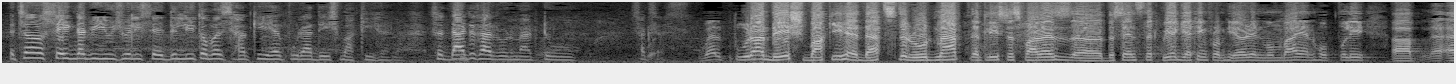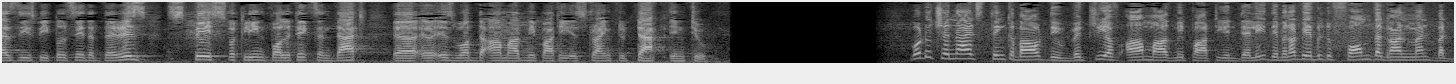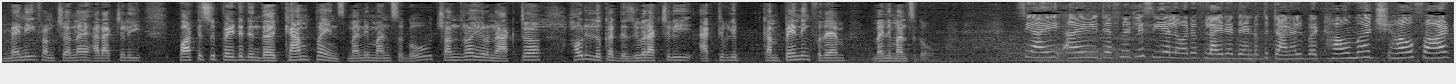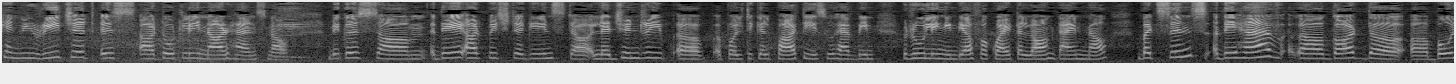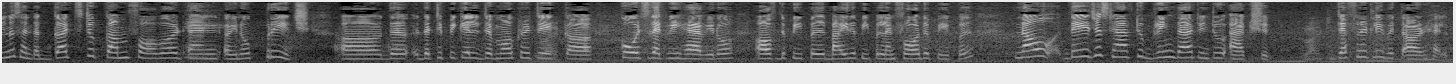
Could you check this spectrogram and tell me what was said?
it's a saying that we usually say, "Delhi to bas haki hai, pura desh baki hai." So that is our roadmap to success. Well, pura desh baki hai. That's the roadmap, at least as far as uh, the sense that we are getting from here in Mumbai. And hopefully, uh, as these people say, that there is space for clean politics, and that uh, is what the Aam Aadmi Party is trying to tap into. What do Chennaites think about the victory of Aam Aadmi Party in Delhi? They may not be able to form the government, but many from Chennai had actually participated in the campaigns many months ago. Chandra, you're an actor. How do you look at this? You were actually actively campaigning for them many months ago. See, I, I definitely see a lot of light at the end of the tunnel, but how much, how far can we reach it is uh, totally in our hands now. Because um, they are pitched against uh, legendary uh, political parties who have been ruling India for quite a long time now. But since they have uh, got the uh, boldness and the guts to come forward and uh, you know preach uh, the the typical democratic codes that we have, you know, of the people, by the people, and for the people, now they just have to bring that into action. Right. Definitely with our help.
